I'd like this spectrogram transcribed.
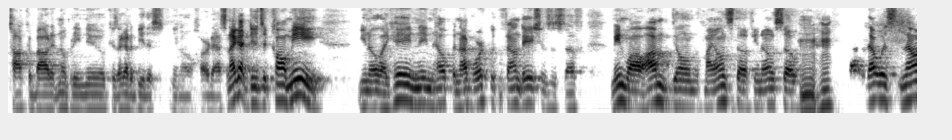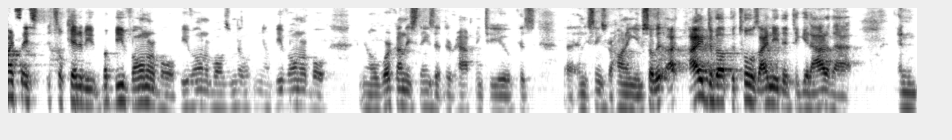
talk about it. Nobody knew because I got to be this, you know, hard ass. And I got dudes that call me, you know, like, hey, needing help. And I've worked with foundations and stuff. Meanwhile, I'm dealing with my own stuff, you know. So Mhm. That was now I say it's, it's okay to be, but be vulnerable. Be vulnerable. You know, be vulnerable. You know, work on these things that are happening to you because, uh, and these things that are haunting you. So I, I developed the tools I needed to get out of that, and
